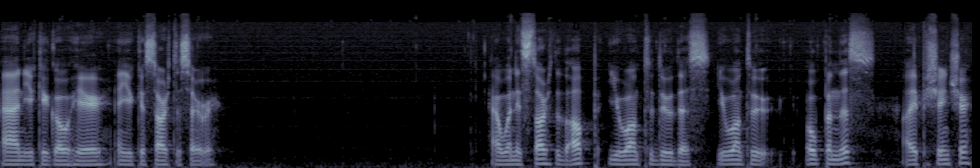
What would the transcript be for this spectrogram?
and you can go here and you can start the server. And when it started up you want to do this. You want to open this IP changer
